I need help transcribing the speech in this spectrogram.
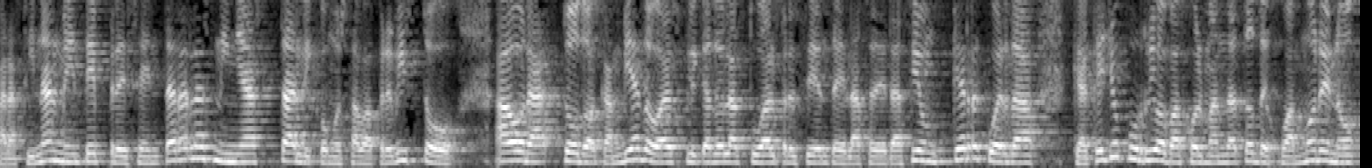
para finalmente presentar a las niñas tal y como estaba previsto. Ahora todo ha cambiado, ha explicado el actual presidente de la Federación, que recuerda que aquello ocurrió bajo el mandato de Juan Moreno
